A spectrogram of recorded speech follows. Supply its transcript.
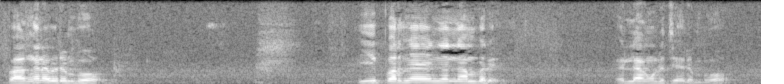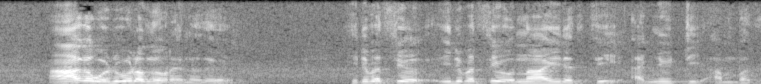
അപ്പം അങ്ങനെ വരുമ്പോൾ ഈ പറഞ്ഞ നമ്പർ എല്ലാം കൂടി ചേരുമ്പോൾ ആകെ ഒഴിവുകളെന്ന് പറയുന്നത് ഇരുപത്തി ഇരുപത്തി ഒന്നായിരത്തി അഞ്ഞൂറ്റി അമ്പത്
